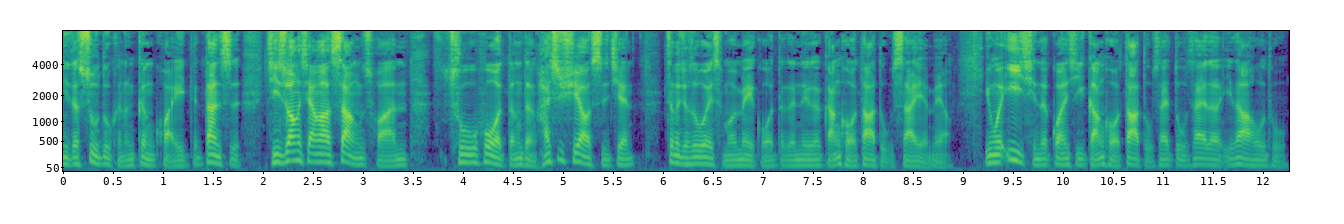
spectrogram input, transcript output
你的速度可能更快一点。但是集装箱要上船、出货等等，还是需要时间。这个就是为什么美国的那个港口大堵塞也没有，因为疫情的关系，港口大堵塞，堵塞的一塌糊涂，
